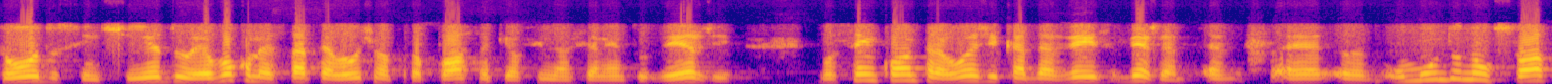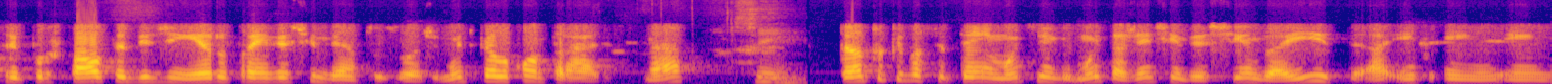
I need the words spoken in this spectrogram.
todo sentido. Eu vou começar pela última proposta, que é o financiamento verde. Você encontra hoje cada vez. Veja, é, é, o mundo não sofre por falta de dinheiro para investimentos hoje, muito pelo contrário. Né? Sim. Tanto que você tem muito, muita gente investindo aí em, em,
